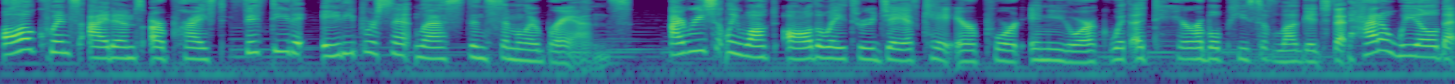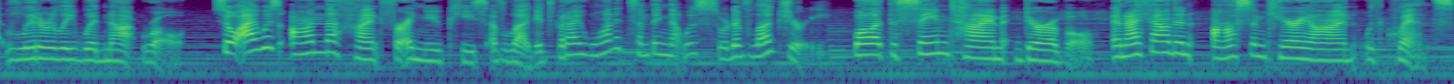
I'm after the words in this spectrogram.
All Quince items are priced 50 to 80% less than similar brands. I recently walked all the way through JFK Airport in New York with a terrible piece of luggage that had a wheel that literally would not roll. So I was on the hunt for a new piece of luggage, but I wanted something that was sort of luxury, while at the same time durable. And I found an awesome carry on with Quince.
